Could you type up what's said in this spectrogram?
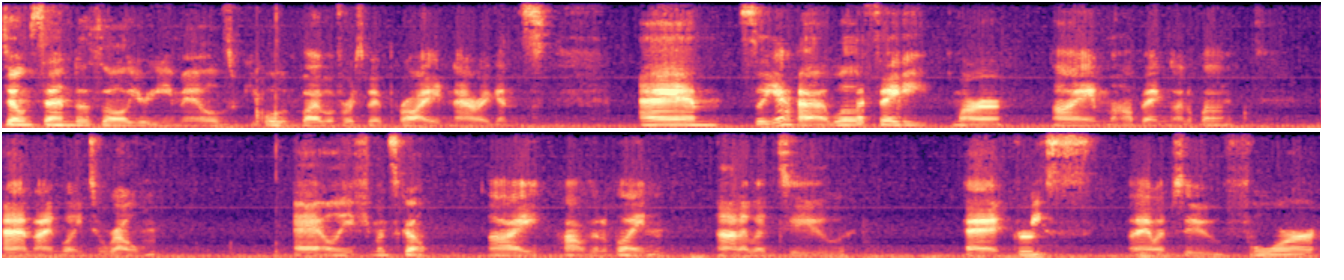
Don't send us all your emails. We quote Bible verse about pride and arrogance. Um. So yeah. Well, let's say tomorrow I'm hopping on a plane and I'm going to Rome. Uh, only a few months ago, I hopped on a plane and I went to uh, Greece. And I went to four,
